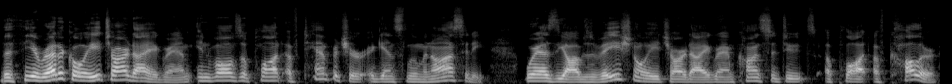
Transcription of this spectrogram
The theoretical HR diagram involves a plot of temperature against luminosity, whereas the observational HR diagram constitutes a plot of color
